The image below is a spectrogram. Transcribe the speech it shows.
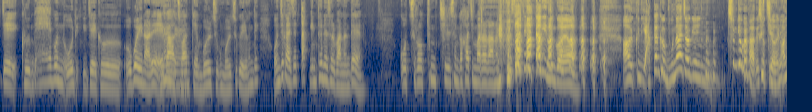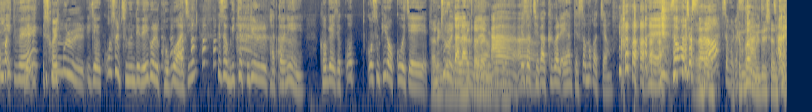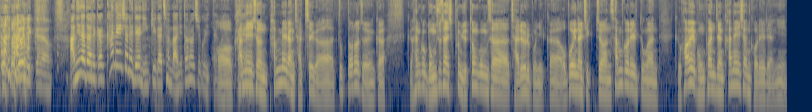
이제 그 매번 오 이제 그 어버이날에 애가 네네. 저한테 뭘 주고 뭘 주고 이래. 근데 언제가 이제 딱 인터넷을 봤는데 꽃으로 퉁칠 생각하지 말아라는 그 사진이 딱 있는 거예요. 아, 근데 약간 그 문화적인 충격을 받으셨겠네요. 아니, 이게 왜? 선물 이제 꽃을 주는데 왜 이걸 거부하지? 그래서 밑에 글을 봤더니 거기에 이제 꽃 꽃은 필요 없고 이제 봉투를 거, 달라는 거예요. 거죠. 아, 그래서 아. 제가 그걸 애한테 써먹었죠. 네, 써먹으셨어요? 써먹었어요. 금방 물드셨네. 잘, 그러니까요. 아니나 다를까 카네이션에 대한 인기가 참 많이 떨어지고 있다. 어, 카네이션 판매량 자체가 뚝 떨어져요. 그러니까 그 한국 농수산식품 유통공사 자료를 보니까 어버이날 직전 3거래일 동안 그 화훼 공판장 카네이션 거래량이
